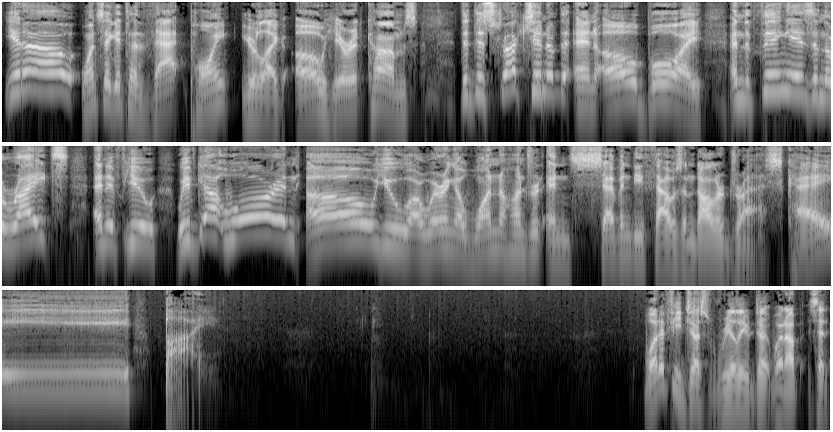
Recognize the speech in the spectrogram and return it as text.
you know, once they get to that point, you're like, oh, here it comes. The destruction of the and oh boy, and the thing is in the rights, and if you we've got war and oh, you are wearing a one hundred and seventy thousand dollar dress. Okay, bye. What if he just really went up said,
